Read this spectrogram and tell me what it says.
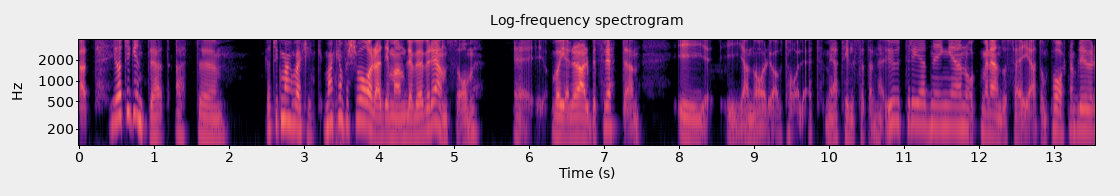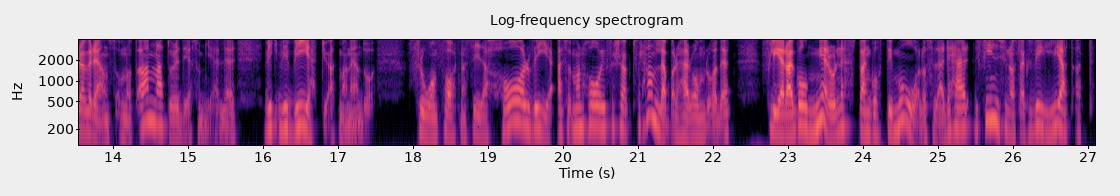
att, jag tycker inte att, att uh, jag tycker man verkligen, man kan försvara det man blev överens om eh, vad gäller arbetsrätten i i januariavtalet med att tillsätta den här utredningen och men ändå säga att om parterna blir överens om något annat, då är det det som gäller. Vi, vi vet ju att man ändå från parternas sida har vi, alltså man har ju försökt förhandla på det här området flera gånger och nästan gått i mål och så där. Det, här, det finns ju någon slags vilja att, att,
